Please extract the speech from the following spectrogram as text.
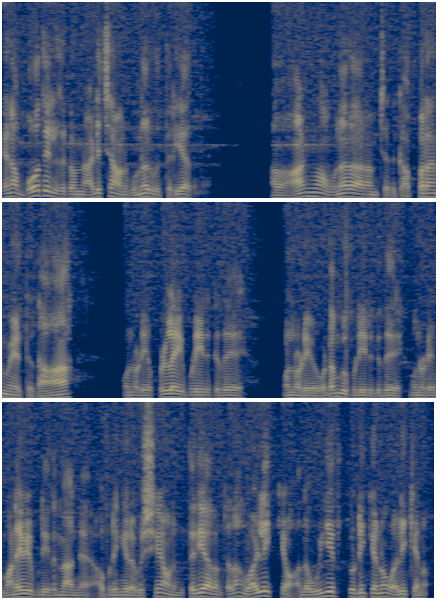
ஏன்னா போதையில் இருக்கவனை அடித்தா அவனுக்கு உணர்வு தெரியாதுங்க அவன் ஆன்மா உணர ஆரம்பித்ததுக்கு அப்புறமேட்டு தான் உன்னுடைய பிள்ளை இப்படி இருக்குது உன்னுடைய உடம்பு இப்படி இருக்குது உன்னுடைய மனைவி இப்படி இருந்தாங்க அப்படிங்கிற விஷயம் அவனுக்கு தெரிய ஆரம்பித்தா தான் வலிக்கும். அந்த உயிர் துடிக்கணும் வலிக்கணும்.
